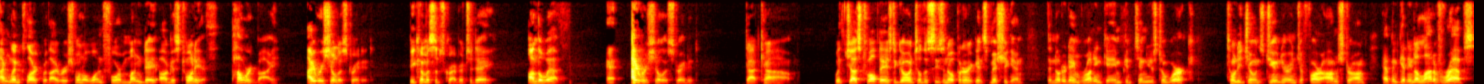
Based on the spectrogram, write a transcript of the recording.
I'm Len Clark with Irish 101 for Monday, August 20th, powered by Irish Illustrated. Become a subscriber today on the web at irishillustrated.com. With just 12 days to go until the season opener against Michigan, the Notre Dame running game continues to work. Tony Jones Jr. and Jafar Armstrong have been getting a lot of reps,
